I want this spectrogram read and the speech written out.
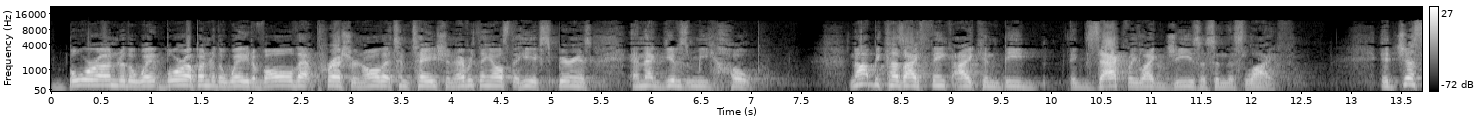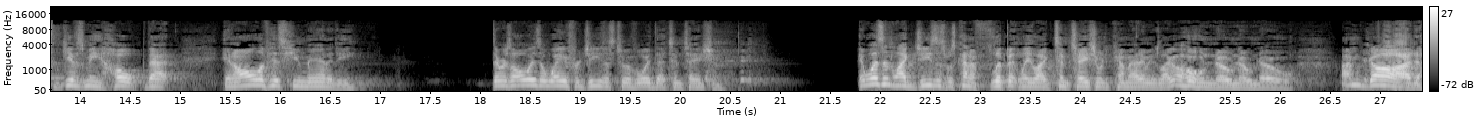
bore under the weight, bore up under the weight of all that pressure and all that temptation, everything else that he experienced, and that gives me hope. Not because I think I can be exactly like Jesus in this life. It just gives me hope that in all of his humanity, there was always a way for Jesus to avoid that temptation. It wasn't like Jesus was kind of flippantly like temptation would come at him. He was like, oh, no, no, no. I'm God.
